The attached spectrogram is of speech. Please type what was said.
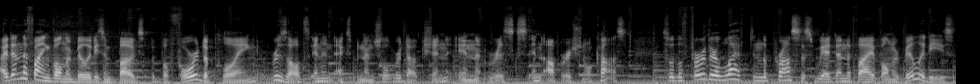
Identifying vulnerabilities and bugs before deploying results in an exponential reduction in risks and operational cost. So the further left in the process we identify vulnerabilities,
